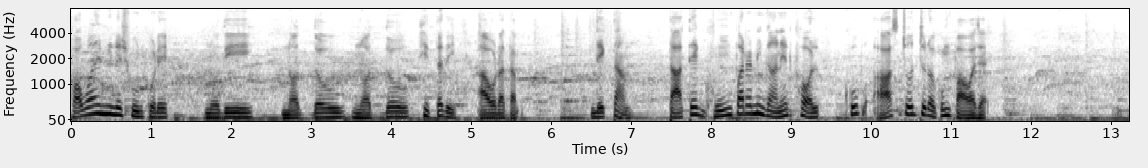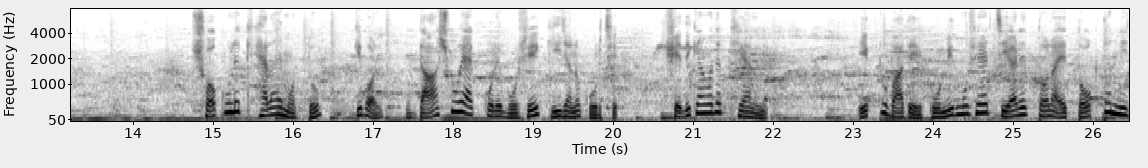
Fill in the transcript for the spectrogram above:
সবাই মিলে সুর করে নদী, নদ্দৌ নদ্দৌ ইত্যাদি আওড়াতাম। দেখতাম তাতে ঘুম পাড়ানি গানের ফল খুব আশ্চর্য রকম পাওয়া যায়। সকলে খেলায় মত্ত, কেবল দাসও এক করে বসে কি যেন করছে, সেদিকে আমাদের খেয়াল নেই। একটু বাদে পণ্ডিত মশাইয়ের চেয়ারের তলায় তক্তার নিচ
